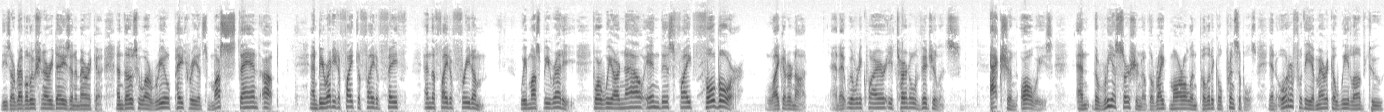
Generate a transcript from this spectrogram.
These are revolutionary days in America, and those who are real patriots must stand up and be ready to fight the fight of faith and the fight of freedom. We must be ready, for we are now in this fight full bore, like it or not, and it will require eternal vigilance, action always, and the reassertion of the right moral and political principles in order for the America we love to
